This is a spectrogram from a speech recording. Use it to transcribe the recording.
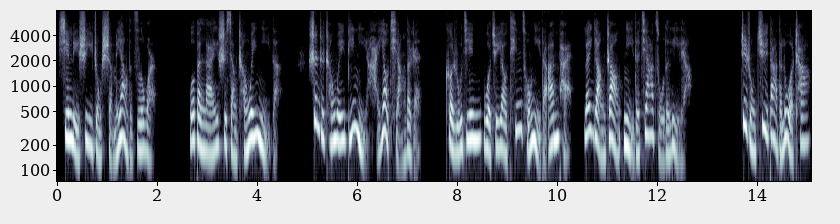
心里是一种什么样的滋味儿？我本来是想成为你的，甚至成为比你还要强的人，可如今我却要听从你的安排，来仰仗你的家族的力量。这种巨大的落差，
